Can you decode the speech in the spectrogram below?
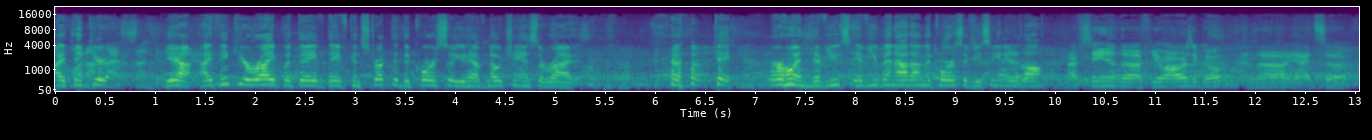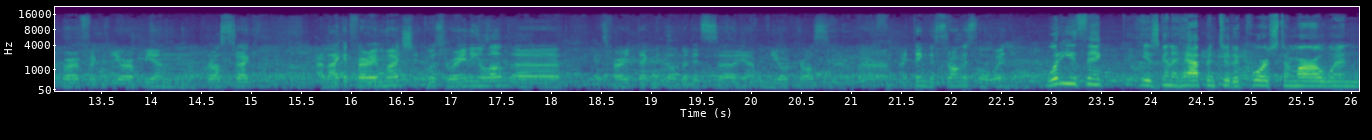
I think you're. Yeah, I think you're right, but they've they've constructed the course so you have no chance to ride it. okay, Erwin, have you have you been out on the course? Have you seen it at all? I've seen it a few hours ago, and uh, yeah, it's a perfect European cross track. I like it very much. It was raining a lot. Uh, it's very technical, but it's uh, yeah pure cross. And, uh, I think the strongest will win. What do you think is going to happen to the course tomorrow when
